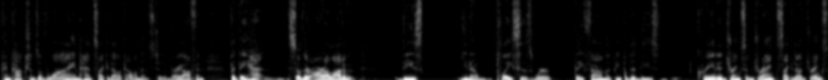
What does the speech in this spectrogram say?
concoctions of wine had psychedelic elements to them very often but they had so there are a lot of these you know places where they found that people did these created drinks and drank psychedelic drinks.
